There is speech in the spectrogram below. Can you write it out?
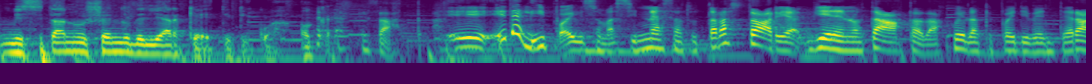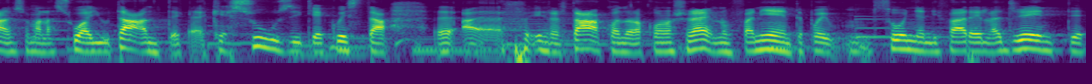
mi si stanno uscendo degli archetipi qua, ok. esatto. E, e, da lì poi insomma si innesta tutta la storia, viene notata da quella che poi diventerà insomma la sua aiutante, eh, che è Susie, che è questa, eh, in realtà quando la conosce lei non fa niente, poi mh, mm, sogna di fare l'agente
